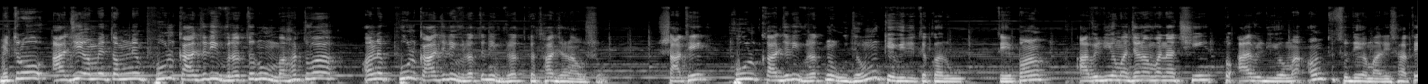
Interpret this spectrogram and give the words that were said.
મિત્રો, આજે અમે તમને ફૂલ કાજળી વ્રતનું મહત્વ અને ફૂલ કાજળી વ્રતની વ્રત કથા જણાવશું. સાથે ફૂલ કાજળી વ્રતનું ઉજવણું કેવી રીતે કરવું તે પણ આ વિડીયોમાં જણાવવાના છીએ. તો આ વિડીયોમાં અંત સુધી અમારી સાથે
